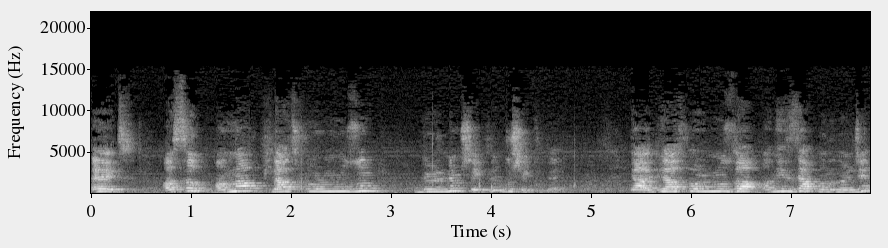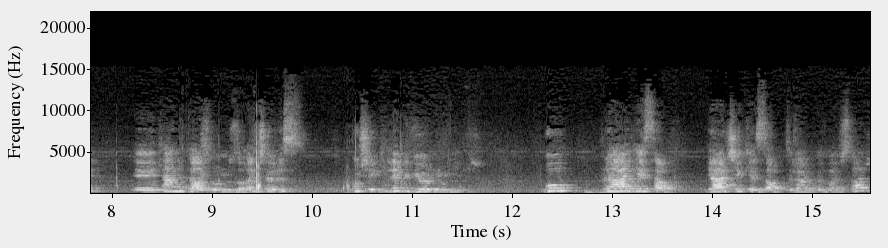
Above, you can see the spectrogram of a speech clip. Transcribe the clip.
Evet, asıl ana platformumuzun görünüm şekli bu şekilde. Yani platformumuzda analiz yapmadan önce e, kendi platformumuzu açarız. Bu şekilde bir görünüm gelir. Bu reel hesap, gerçek hesaptır arkadaşlar.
